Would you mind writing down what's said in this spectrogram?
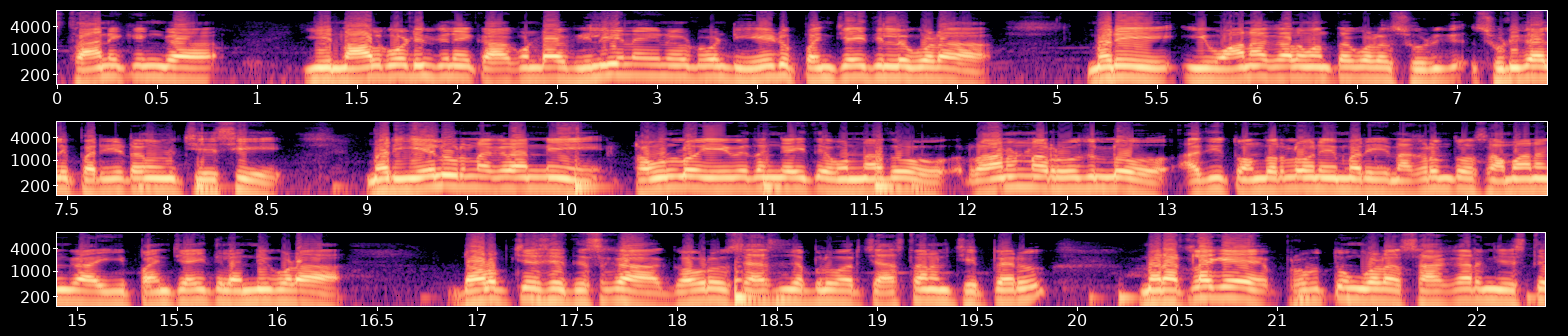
స్థానికంగా ఈ నాలుగో డివిజనే కాకుండా విలీనమైనటువంటి ఏడు పంచాయతీల్లో కూడా మరి ఈ వానాకాలం అంతా కూడా సుడి సుడిగాలి పర్యటనలు చేసి మరి ఏలూరు నగరాన్ని టౌన్లో ఏ విధంగా అయితే ఉన్నదో రానున్న రోజుల్లో అది తొందరలోనే మరి నగరంతో సమానంగా ఈ పంచాయతీలన్నీ కూడా డెవలప్ చేసే దిశగా గౌరవ శాసనసభ్యులు వారు చేస్తానని చెప్పారు. మరి అట్లాగే ప్రభుత్వం కూడా సహకారం చేస్తే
